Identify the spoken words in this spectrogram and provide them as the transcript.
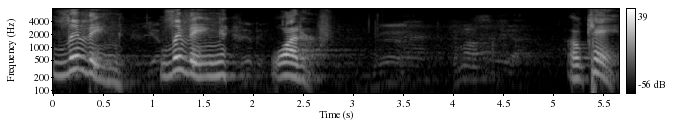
living, living water. Okay.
